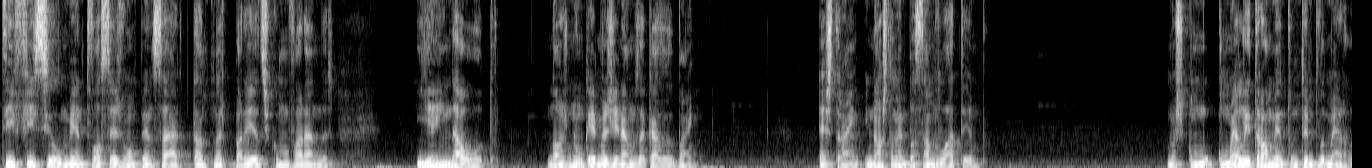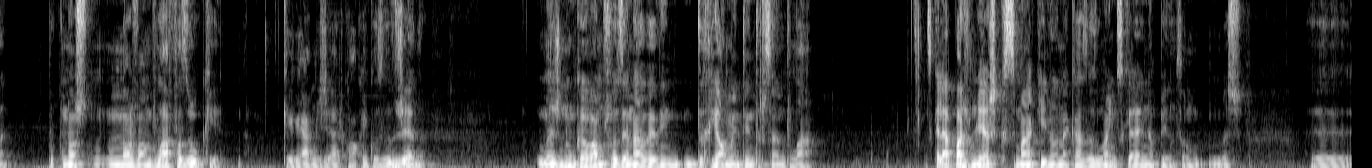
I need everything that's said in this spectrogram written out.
dificilmente vocês vão pensar tanto nas paredes como varandas e ainda há outro. Nós nunca imaginamos a casa de banho. É estranho. E nós também passamos lá tempo. Mas como, como é literalmente um tempo de merda, porque nós, nós vamos lá fazer o quê? Cagar, mijar, qualquer coisa do género. Mas nunca vamos fazer nada de, de, realmente interessante lá. Se calhar para as mulheres que se maquilham na casa de banho, se calhar ainda pensam. Mas uh,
